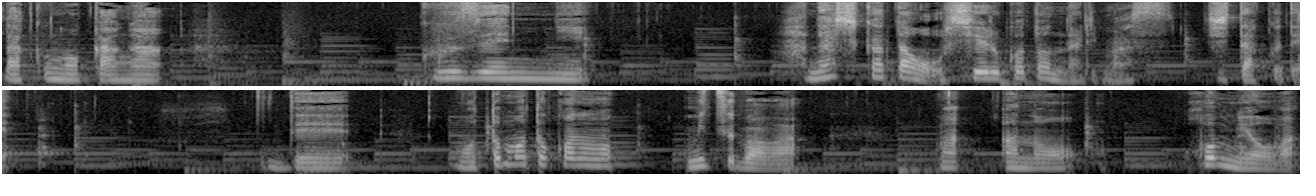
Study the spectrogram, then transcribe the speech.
落語家が偶然に話し方を教えることになります自宅で。でもともとこの三つ葉は、ま、あの本名は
